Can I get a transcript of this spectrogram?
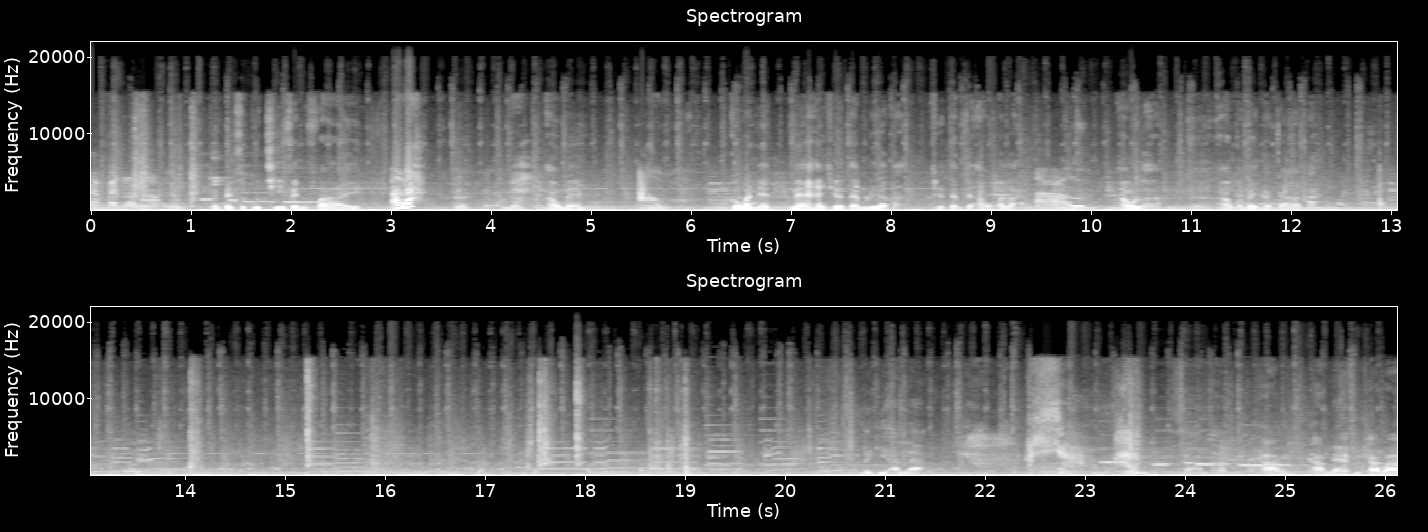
มันเป็นอันไหนมันเป็นสกุชชี่เฟรนช์ฟรายเอานะฮะ แม่เอาไหมเอาก็วันนี้แม่ให้เชอแตมเลือกอะ เชอแตมจะเอาปะล่ะ เอาเอาเหรอเออเอาก็ใส่ตะกร้าไปได้กี่อันแล้วสามอันถามถามแม่สิคะว่า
